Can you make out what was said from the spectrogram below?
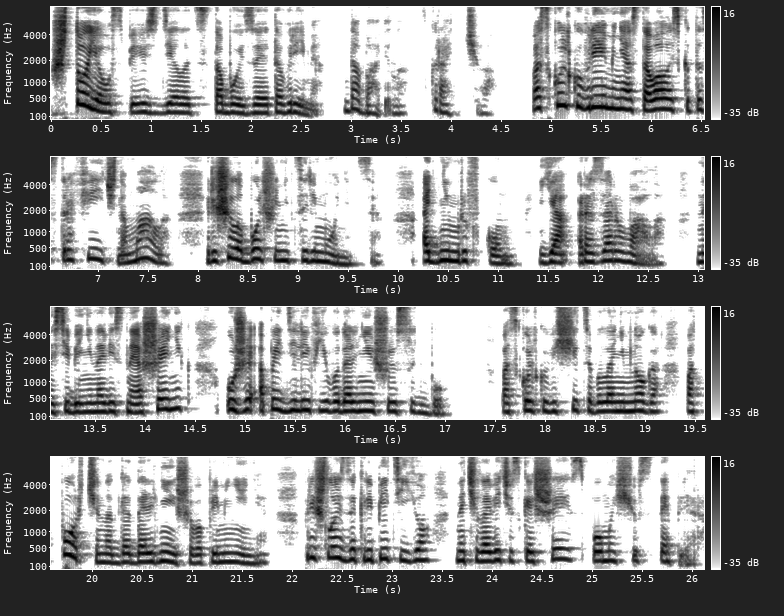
что я успею сделать с тобой за это время? Добавила вкратчиво. Поскольку времени оставалось катастрофично мало, решила больше не церемониться. Одним рывком я разорвала на себе ненавистный ошейник, уже определив его дальнейшую судьбу. Поскольку вещица была немного подпорчена для дальнейшего применения, пришлось закрепить ее на человеческой шее с помощью степлера.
